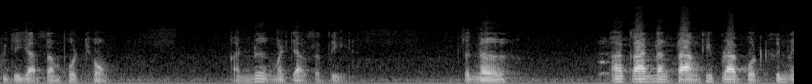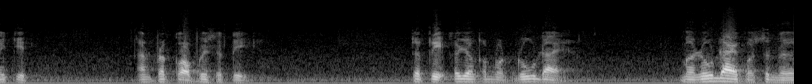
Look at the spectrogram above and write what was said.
วิจยะสัมโพธชง อันเนื่องมาจากสติ เสนอ อาการต่างๆที่ปรากฏขึ้นในจิต อันประกอบด้วยสติ สติก็ยังกำหนดรู้ได้ เมื่อรู้ได้ก็เสนอ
